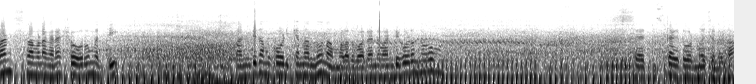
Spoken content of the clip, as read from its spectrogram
ഫ്രണ്ട്സ് നമ്മളങ്ങനെ ഷോറൂം എത്തി. വണ്ടി നമുക്ക് ഓടിക്കാൻ തന്നു. നമ്മളതുപോലെ തന്നെ വണ്ടി കൊടുന്നു സെറ്റായിട്ട് കൊണ്ടു വെച്ചിട്ടുണ്ട് കേട്ടോ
